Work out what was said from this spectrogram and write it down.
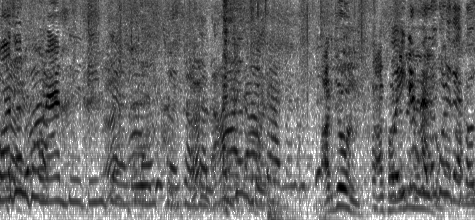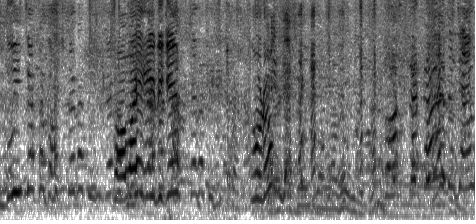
কজন বোন? এক দুই তিন চার আটজন ওইটা ভালো করে দেখাও। দুই চাকা দশ টাকা তিন টাকা সবাই এদিকে ধরো। দশ টাকা তো যাব।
